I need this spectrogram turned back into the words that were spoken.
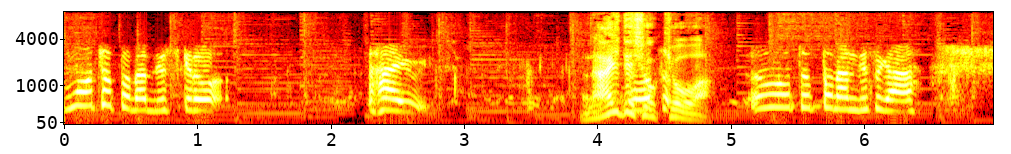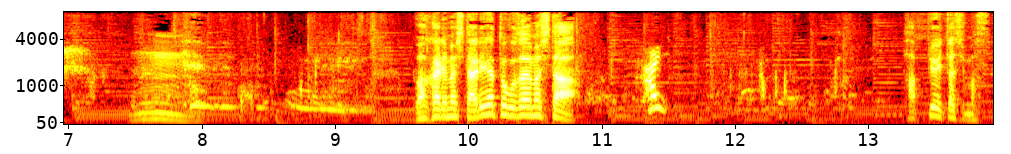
もうちょっとなんですけどはい。ないでしょう今日は。もうちょっとなんですが。うん。わかりました。ありがとうございました。はい。発表いたします。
